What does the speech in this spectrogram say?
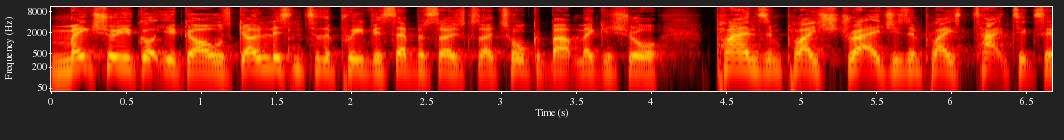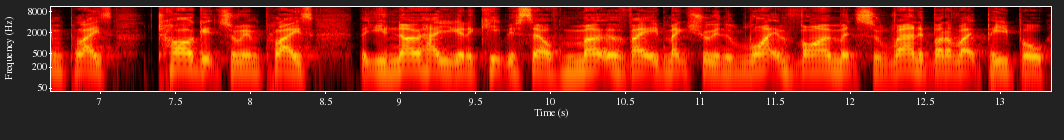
Make sure you've got your goals. Go and listen to the previous episodes because I talk about making sure plans in place, strategies in place, tactics in place, targets are in place, that you know how you're going to keep yourself motivated, make sure you're in the right environment, surrounded by the right people,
